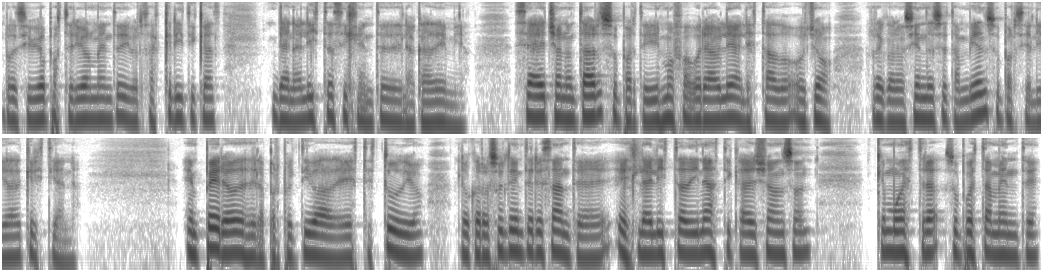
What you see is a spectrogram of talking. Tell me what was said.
recibió posteriormente diversas críticas de analistas y gente de la academia. Se ha hecho notar su partidismo favorable al Estado Oyo, reconociéndose también su parcialidad cristiana. Empero, desde la perspectiva de este estudio, lo que resulta interesante es la lista dinástica de Johnson que muestra supuestamente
